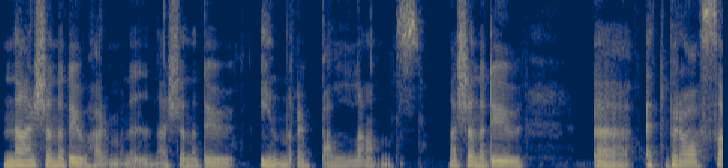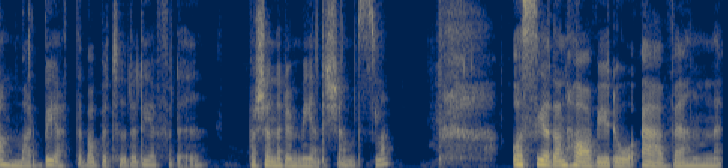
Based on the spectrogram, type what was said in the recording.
när känner du harmoni? När känner du inre balans? När känner du eh, ett bra samarbete? Vad betyder det för dig? Vad känner du medkänsla? Och sedan har vi ju då även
